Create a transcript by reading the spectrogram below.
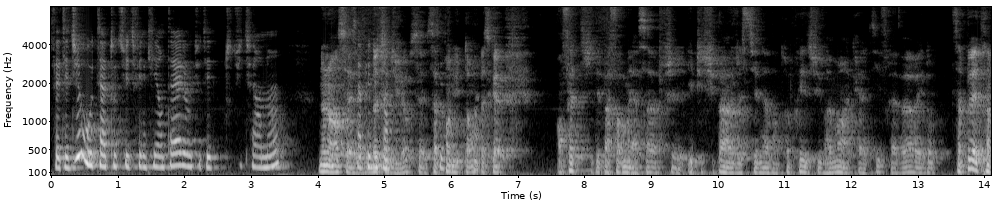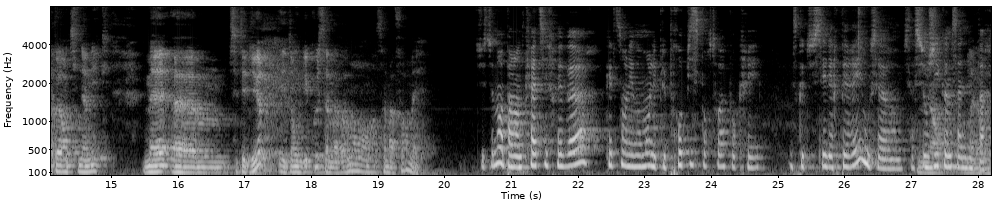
C'était dur ou t'as tout de suite fait une clientèle ou tu t'es tout de suite fait un nom? Non, non, c'est Ça pris bah, du temps. dur, ça prend du temps ouais. parce que, en fait, j'étais pas formé à ça. Je- et puis, je suis pas un gestionnaire d'entreprise, je suis vraiment un créatif rêveur. Et donc, ça peut être un peu antinomique, mais euh, c'était dur. Et donc, du coup, ça m'a vraiment, ça m'a formé. Justement, en parlant de créatif rêveur, quels sont les moments les plus propices pour toi pour créer? Est-ce que tu sais les repérer ou ça, ça surgit Non, comme ça de nulle part?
